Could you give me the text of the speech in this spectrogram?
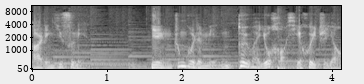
二零一四年，应中国人民对外友好协会之邀，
